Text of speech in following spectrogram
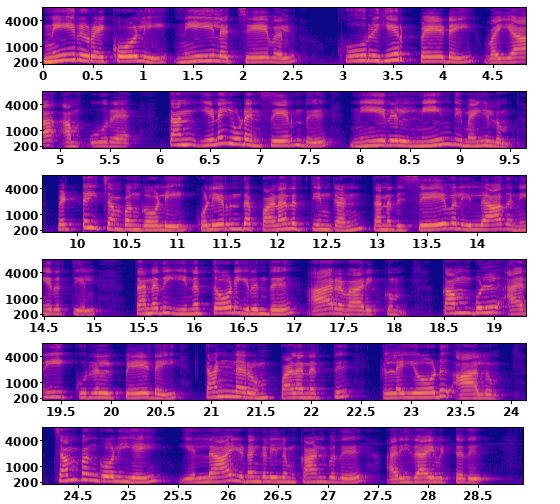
நீருரை கோழி நீலச் சேவல் கூறுகிற்பேடை வையா அம் ஊர. தன் இணையுடன் சேர்ந்து நீரில் நீந்தி மகிழும். பெட்டை சம்பங்கோழி குளிர்ந்த பழனத்தின் கண் தனது சேவல் இல்லாத நேரத்தில் தனது இனத்தோடு இருந்து ஆரவாரிக்கும். கம்புள் அரி குரல் பேடை தன்னரும் பழனத்து கிளையோடு ஆளும். சம்பங்கோழியை எல்லா இடங்களிலும் காண்பது அரிதாய்விட்டது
